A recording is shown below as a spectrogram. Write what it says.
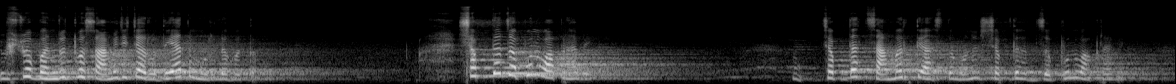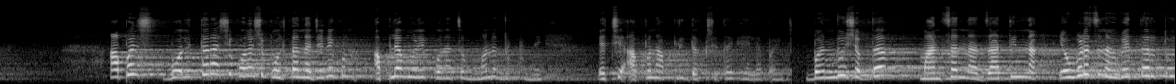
विश्वबंधुत्व स्वामीजीच्या हृदयात मुरलं होतं. शब्द जपून वापरावे. शब्दात सामर्थ्य असतं म्हणून शब्द जपून वापरावे. आपण बोल अशी कोणाशी बोलताना जेणेकरून आपल्यामुळे कोणाचं मन दुखू नये याची आपण आपली दक्षता घ्यायला पाहिजे. बंधू शब्द माणसांना जातींना एवढंच नव्हे तर तो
